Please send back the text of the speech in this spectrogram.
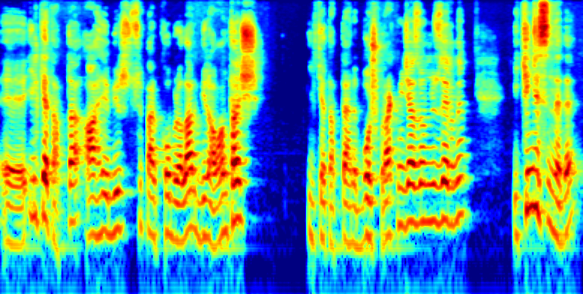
E, ilk etapta AH1 Süper Kobralar bir avantaj. İlk etapta yani boş bırakmayacağız onun üzerine. İkincisinde de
